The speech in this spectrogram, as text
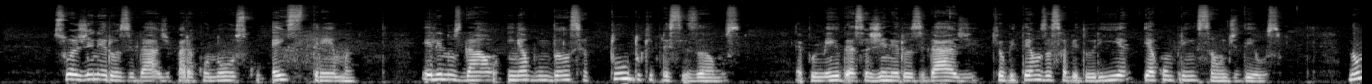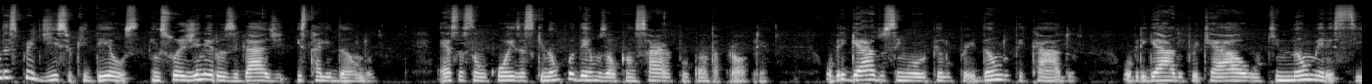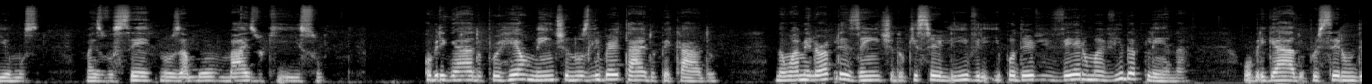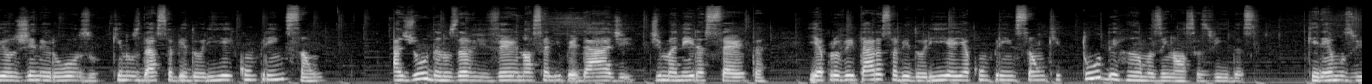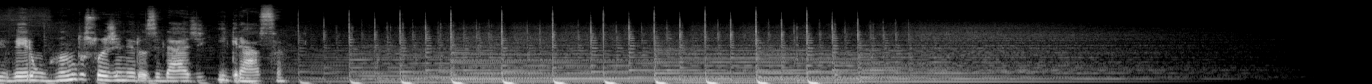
Sua generosidade para conosco é extrema. Ele nos dá em abundância tudo o que precisamos. É por meio dessa generosidade que obtemos a sabedoria e a compreensão de Deus. Não desperdice o que Deus, em sua generosidade, está lhe dando. Essas são coisas que não podemos alcançar por conta própria. Obrigado, Senhor, pelo perdão do pecado Obrigado porque é algo que não merecíamos, mas você nos amou mais do que isso. Obrigado por realmente nos libertar do pecado. Não há melhor presente do que ser livre e poder viver uma vida plena. Obrigado por ser um Deus generoso que nos dá sabedoria e compreensão. Ajuda-nos a viver nossa liberdade de maneira certa e aproveitar a sabedoria e a compreensão que tu derramas em nossas vidas. Queremos viver honrando Sua generosidade e graça.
